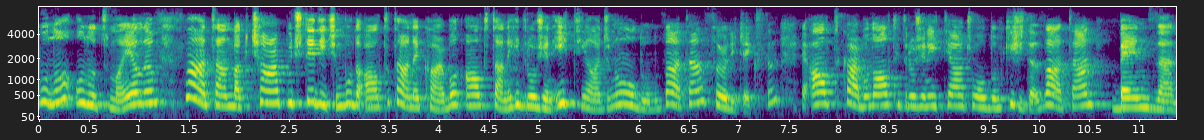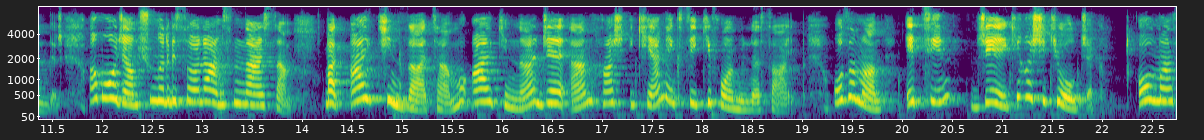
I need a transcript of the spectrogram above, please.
Bunu unutmayalım. Zaten bak çarpı 3 dediği için burada 6 tane karbon 6 tane hidrojen ihtiyacın olduğunu zaten söyleyeceksin. E 6 karbon 6 hidrojen ihtiyacı olduğum kişi de zaten benzendir. Ama hocam şunları bir söyler misin dersem. Bak alkin zaten bu. Alkinler CnH2n-2 formülüne sahip. O zaman etin C2H2 olacak. Olmaz.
